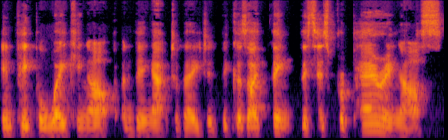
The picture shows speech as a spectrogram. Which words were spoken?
in people waking up and being activated because I think this is preparing us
